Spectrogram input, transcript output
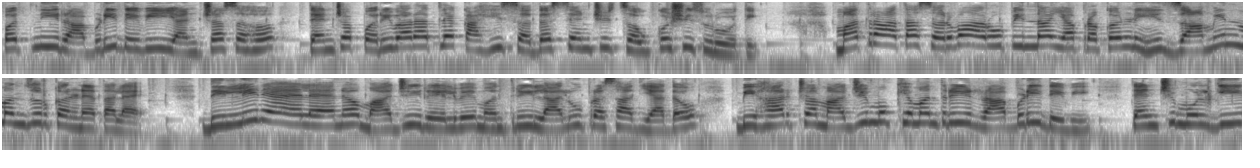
पत्नी राबडी देवी यांच्यासह त्यांच्या परिवारातल्या काही सदस्यांची चौकशी सुरू होती. मात्र आता सर्व आरोपींना या प्रकरणी जामीन मंजूर करण्यात आलाय. दिल्ली न्यायालयानं माजी रेल्वे मंत्री लालू प्रसाद यादव बिहारच्या माजी मुख्यमंत्री राबडी देवी त्यांची मुलगी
